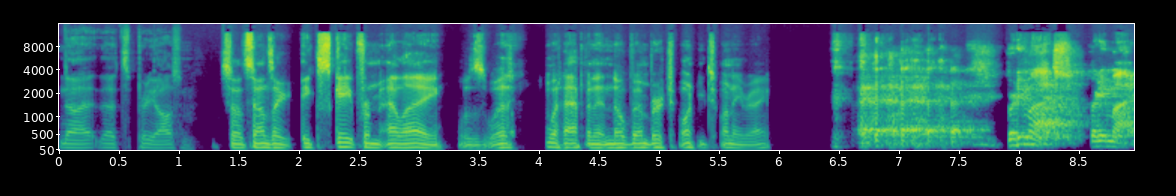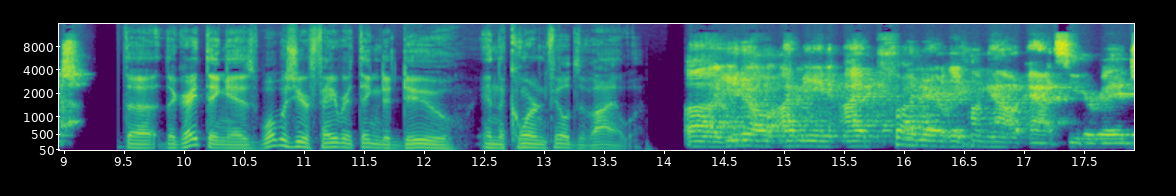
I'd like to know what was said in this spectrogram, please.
no, that's pretty awesome. So it sounds like Escape from LA was what what happened in November 2020, right? pretty much, pretty much. The the great thing is, what was your favorite thing to do in the cornfields of Iowa? Uh, you know, I mean, I primarily hung out at Cedar Ridge.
